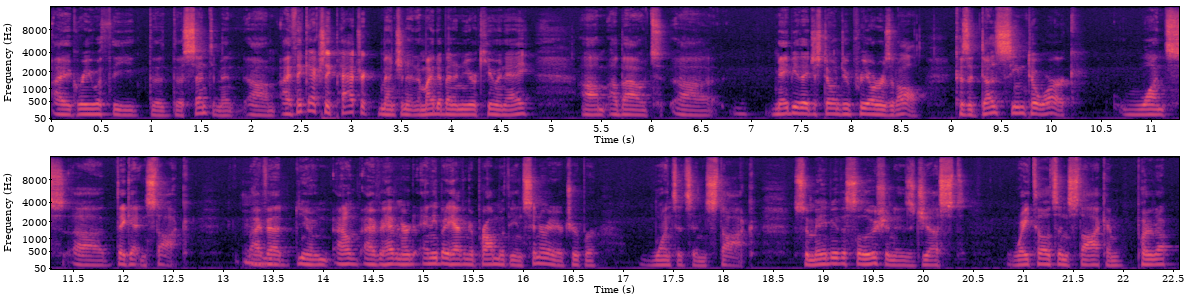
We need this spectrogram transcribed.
I agree with the the, the sentiment. Um, I think actually Patrick mentioned it. It might have been in your Q and A um, about uh, maybe they just don't do pre-orders at all because it does seem to work once uh, they get in stock. I've had you know I, don't, I haven't heard anybody having a problem with the incinerator trooper once it's in stock. So maybe the solution is just wait till it's in stock and put it up.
